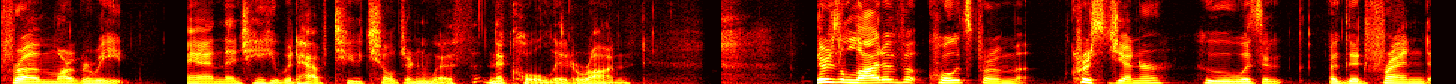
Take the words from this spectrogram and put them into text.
from Marguerite. And then he would have two children with Nicole later on. There's a lot of quotes from Kris Jenner, who was a, a good friend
